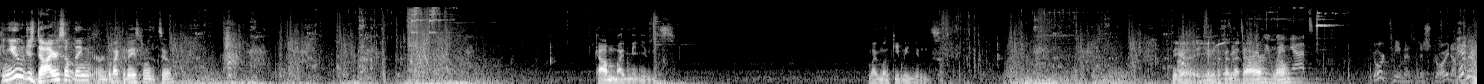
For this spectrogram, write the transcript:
Can you just die or something, or go back to base? One of the two. Come, my minions. My monkey minions. You gonna, you gonna defend that tower? No? yet? Your team has destroyed a middle tower.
